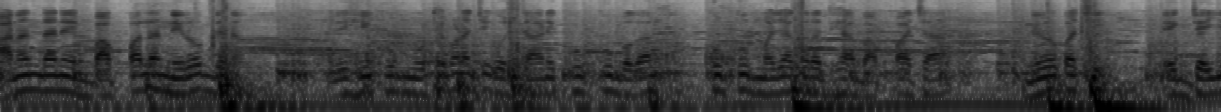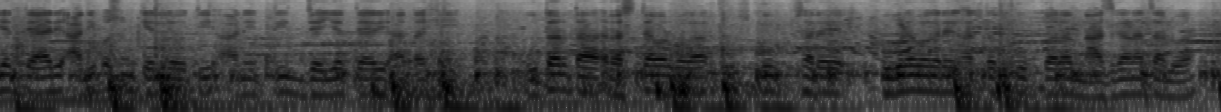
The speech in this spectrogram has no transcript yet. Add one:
आनंदाने बाप्पाला निरोप देणं म्हणजे ही खूप मोठेपणाची गोष्ट आहे. आणि खूप खूप बघा खूप खूप मजा करत ह्या बाप्पाच्या निरोपाची एक जय्यत तयारी आधीपासून केली होती आणि तीच जय्यत तयारी आता ही उतरता रस्त्यावर बघा खूप सारे फुगडे वगैरे घालतात खूप कारण नाचगाणं चालू आहे.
